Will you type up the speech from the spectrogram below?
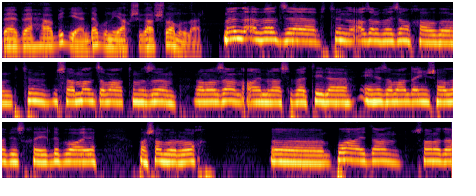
və Vəhabi deyəndə bunu yaxşı qarşılamırlar. Mən əvvəlcə bütün Azərbaycan xalqının, bütün müsəlman cəmaatımızın Ramazan ayı münasibəti ilə eyni zamanda inşallah biz xeyirli bu ayı başa vururuq. Bu aydan sonra da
